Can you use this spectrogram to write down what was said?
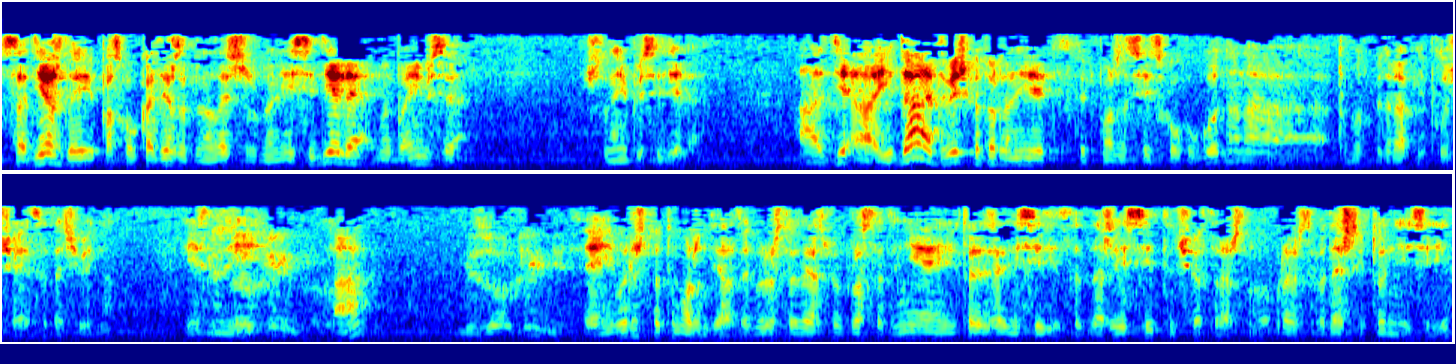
с одеждой, поскольку одежда предназначена, чтобы на ней сидели, мы боимся, что на ней посидели. А, а еда это вещь, которая на ней, так сказать, можно сидеть сколько угодно, она Тумут Медрат не получается, это очевидно. Если на ней... А? Без. Я не говорю, что это можно делать. Я говорю, что сплю, просто это не, никто из не сидит. Даже если сидит, ничего страшного. Вопрос, что дальше никто не сидит.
